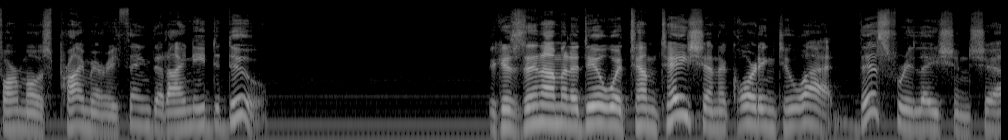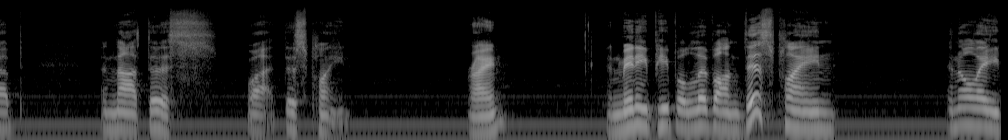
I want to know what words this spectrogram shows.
foremost primary thing that I need to do. Because then I'm going to deal with temptation according to what? This relationship and not this, what? This plane. Right? And many people live on this plane and only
